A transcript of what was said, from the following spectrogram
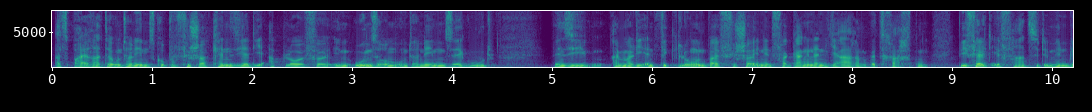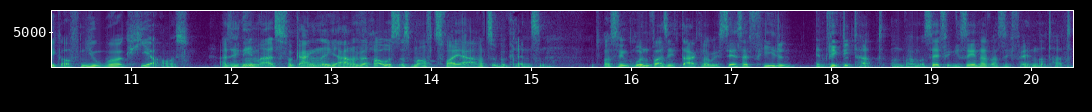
Als Beirat der Unternehmensgruppe Fischer kennen Sie ja die Abläufe in unserem Unternehmen sehr gut. Wenn Sie einmal die Entwicklungen bei Fischer in den vergangenen Jahren betrachten, wie fällt Ihr Fazit im Hinblick auf New Work hier aus? Also ich nehme als vergangene Jahre mir raus, das mal auf zwei Jahre zu begrenzen. Aus dem Grund, weil sich da, glaube ich, sehr, sehr viel entwickelt hat und weil man sehr viel gesehen hat, was sich verändert hat.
